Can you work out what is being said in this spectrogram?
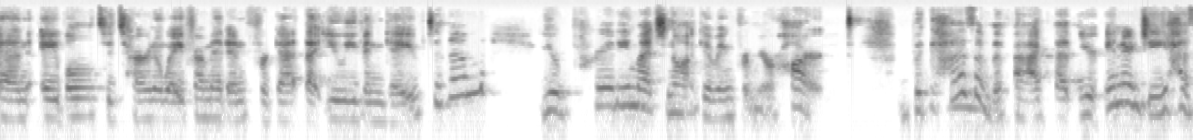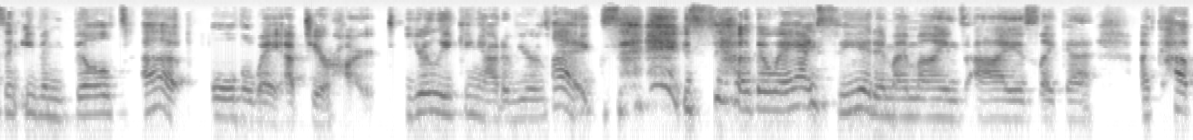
and able to turn away from it and forget that you even gave to them, you're pretty much not giving from your heart because of the fact that your energy hasn't even built up all the way up to your heart. You're leaking out of your legs. so the way I see it in my mind's eye is like a, a cup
